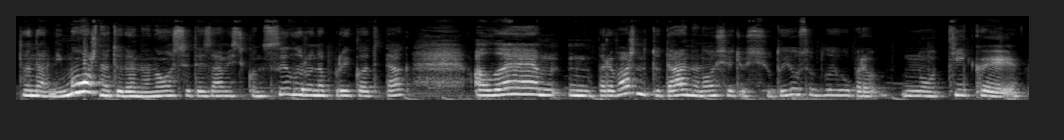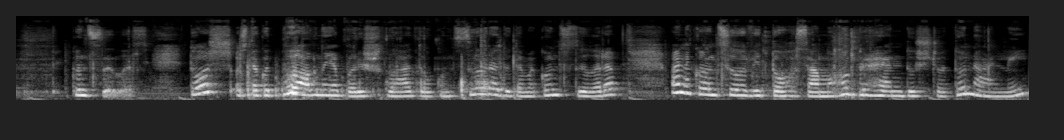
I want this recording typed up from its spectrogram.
тональний. Можна туди наносити замість консилеру, наприклад, так? Але переважно туди наносять ось сюди, особливо ну, тільки консилер. Тож, ось так от плавно я перейшла до консилера, до теми консилера. У мене консилер від того самого бренду, що тональний.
